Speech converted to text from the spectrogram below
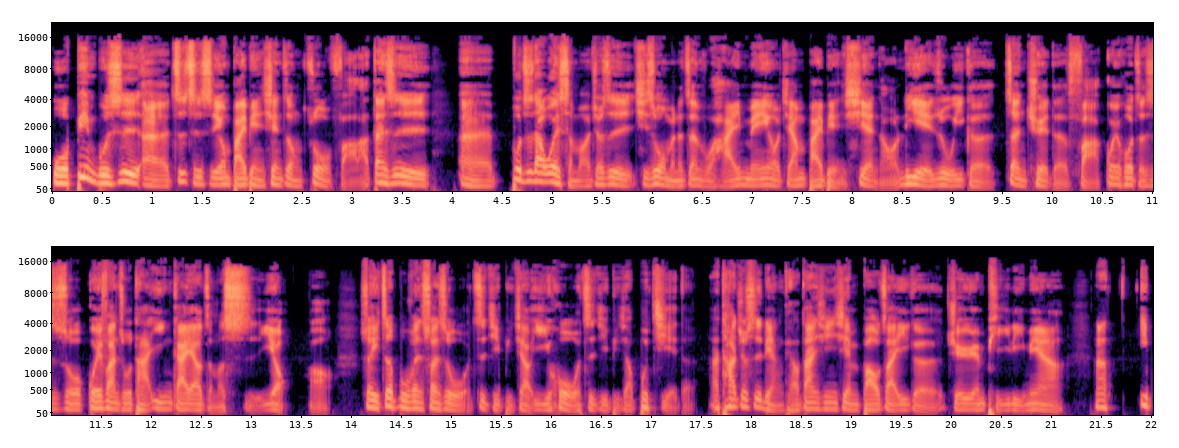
我并不是呃支持使用白扁线这种做法啦，但是。呃，不知道为什么，就是其实我们的政府还没有将白扁线哦列入一个正确的法规，或者是说规范出它应该要怎么使用哦，所以这部分算是我自己比较疑惑，我自己比较不解的。那它就是两条单芯线包在一个绝缘皮里面啊。那一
